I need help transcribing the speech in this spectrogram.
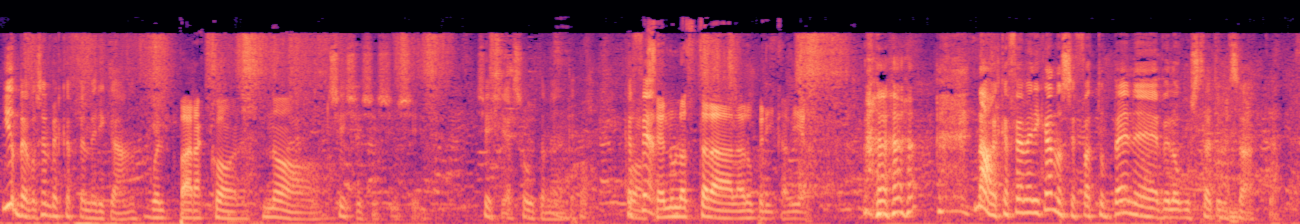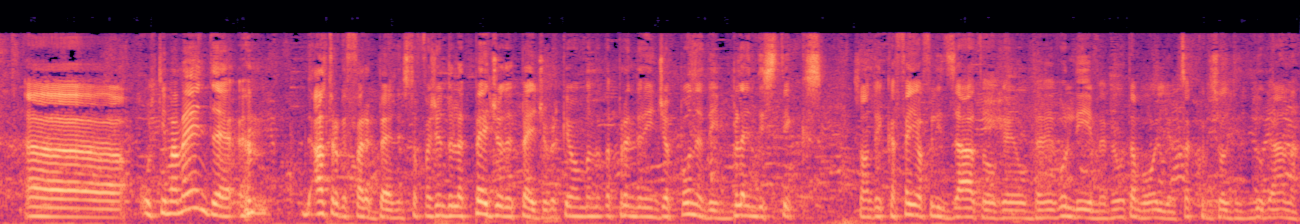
io bevo sempre il caffè americano. Quel paraccone. No. Sì, sì, sì, sì, sì. Sì, sì, assolutamente. Oh, Caffè- si annulla tutta la, la rubrica, via. no, il caffè americano se fatto bene ve lo gustate un sacco. Eh, ultimamente, altro che fare bene, sto facendo il peggio del peggio perché ho mandato a prendere in Giappone dei blendy sticks. Sono del caffè iofilizzato che bevevo lì, mi è venuta voglia, un sacco di soldi di dogana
